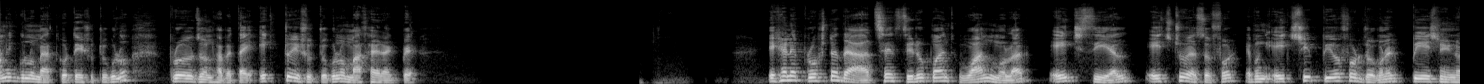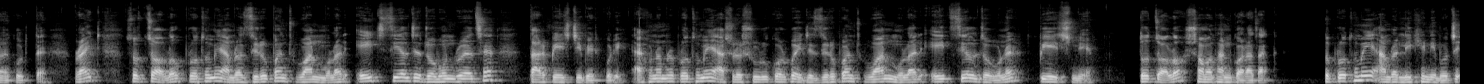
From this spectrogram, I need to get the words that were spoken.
অনেকগুলো ম্যাথ করতে এই সূত্রগুলো প্রয়োজন হবে। তাই একটু এই সূত্রগুলো মাথায় রাখবে। এখানে প্রশ্নে দেওয়া আছে zero point one molar H C L, H two SO four এবং এইচ থ্রি পিও ফোর দ্রবণের পিএইচ নির্ণয় করতে রাইট সো চলো প্রথমে আমরা zero point one molar H C L যে দ্রবণ রয়েছে তার পিএইচটি বের করি। এখন আমরা প্রথমেই আসলে শুরু করব এই যে zero point one molar H C L দ্রবণের পিএইচ নিয়ে। তো চলো সমাধান করা যাক। তো প্রথমেই আমরা লিখে নিব যে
